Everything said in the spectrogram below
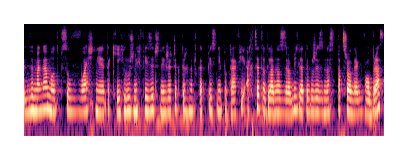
Y, wymagamy od psów właśnie takich różnych fizycznych rzeczy, których na przykład pies nie potrafi, a chce to dla nas zrobić, dlatego że jest w nas patrzony jak w obraz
